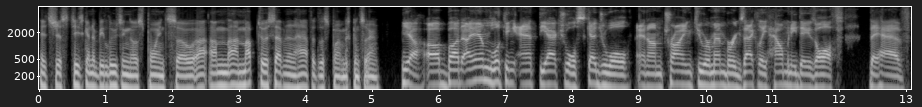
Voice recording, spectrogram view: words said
it's just he's going to be losing those points. So uh, I'm I'm up to a seven and a half at this point with concern. Yeah, uh, but I am looking at the actual schedule and I'm trying to remember exactly how many days off they have.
